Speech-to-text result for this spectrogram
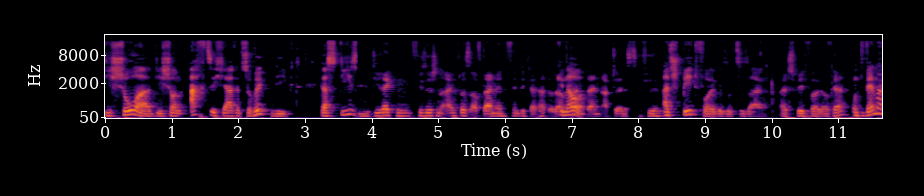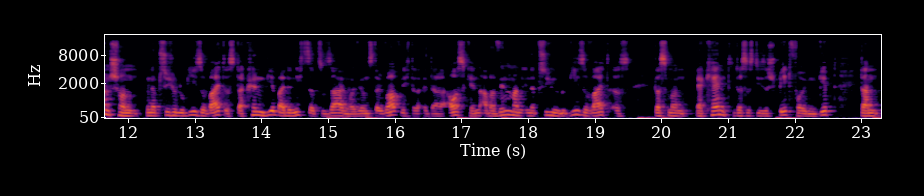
die Shoah, die schon 80 Jahre zurückliegt, dass die einen direkten physischen Einfluss auf deine Befindlichkeit hat oder genau, auf dein, dein, aktuelles Gefühl. Als Spätfolge sozusagen. Als Spätfolge, okay. Und wenn man schon in der Psychologie so weit ist, da können wir beide nichts dazu sagen, weil wir uns da überhaupt nicht da, da auskennen, aber wenn man in der Psychologie so weit ist, dass man erkennt, dass es diese Spätfolgen gibt, dann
